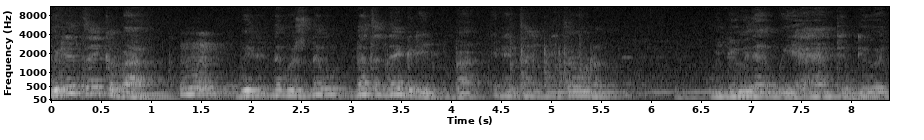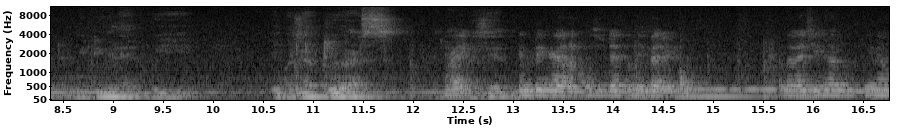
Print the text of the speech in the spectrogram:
we didn't think about it. Mm-hmm. We didn't, there was no nothing negative about anything we thought of. We knew that we had to do it. We knew that we it was up to us. Right. It. And bigger animals are definitely better. Otherwise you have, you know,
